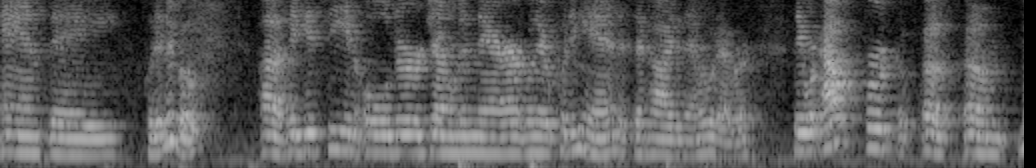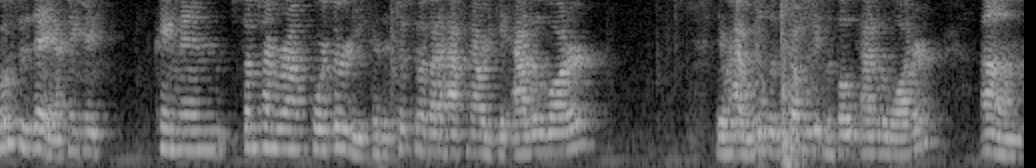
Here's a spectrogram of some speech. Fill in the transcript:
and they put in their boat. Uh, they did see an older gentleman there when they were putting in that said hi to them or whatever. They were out for uh, um, most of the day. I think they came in sometime around 4.30 because it took them about a half an hour to get out of the water. They were having a little bit of trouble getting the boat out of the water. Um,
